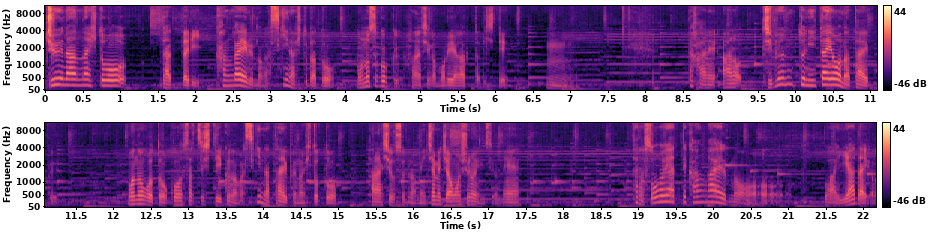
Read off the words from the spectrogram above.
柔軟な人だったり考えるのが好きな人だとものすごく話が盛り上がったりしてうん。だからねあの自分と似たようなタイプ物事を考察していくのが好きなタイプの人と話をするのはめちゃめちゃ面白いんですよね。ただそうやって考えるのは嫌だよ。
